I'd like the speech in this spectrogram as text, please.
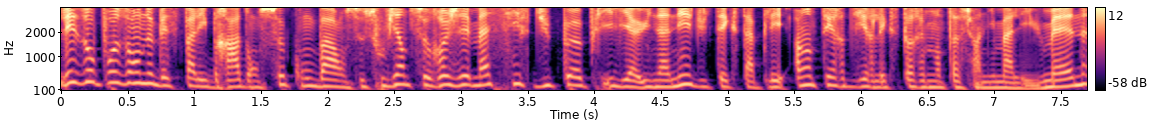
Les opposants ne baissent pas les bras dans ce combat. On se souvient de ce rejet massif du peuple il y a une année du texte appelé Interdire l'expérimentation animale et humaine.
